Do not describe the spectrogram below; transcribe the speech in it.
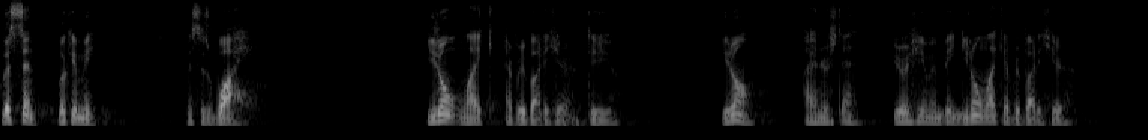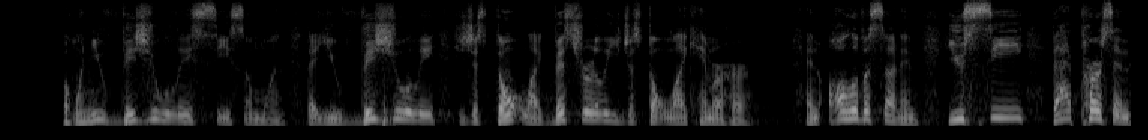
Listen, look at me. This is why. You don't like everybody here, do you? You don't. I understand. You're a human being. You don't like everybody here. But when you visually see someone that you visually, you just don't like, viscerally, you just don't like him or her, and all of a sudden you see that person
